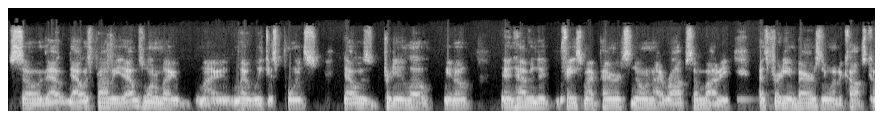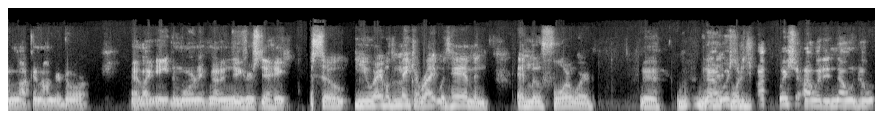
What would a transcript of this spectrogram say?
So that that was probably that was one of my my my weakest points. That was pretty low, you know. And having to face my parents knowing I robbed somebody, that's pretty embarrassing when the cops come knocking on their door at like eight in the morning on a New Year's Day. So you were able to make it right with him and and move forward. Yeah. What, I, wish, you, I wish I would have known who.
